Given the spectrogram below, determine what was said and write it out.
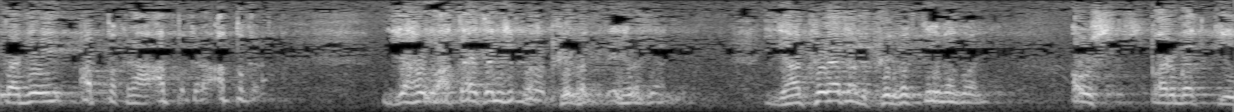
पदे। अब पकड़ा अब पकड़ा अब पकड़ा। जहाँ आता है कहीं से फिर भगते हैं जहाँ फिर आता तो फिर भगते हैं भगवान और उस पर्वत की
